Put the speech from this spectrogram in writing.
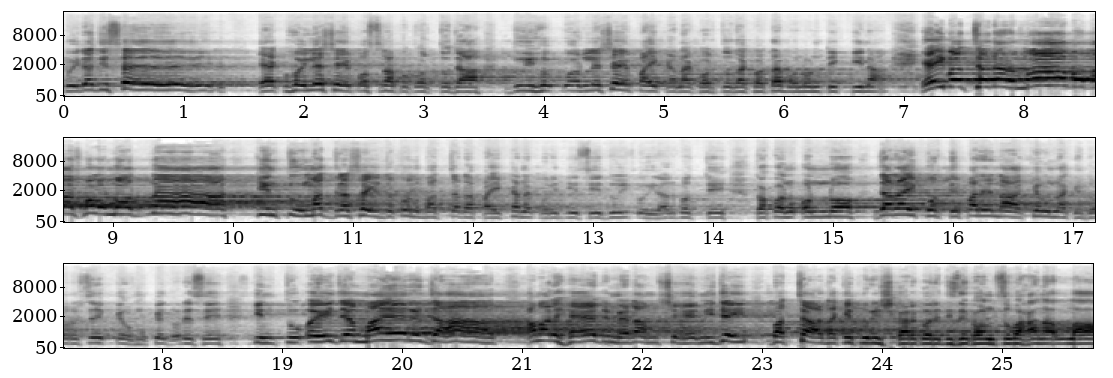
কইরা দিছে, এক হইলে সে প্রস্রাব করতো যা, দুই হোক করলে সে পায়খানা করতো যা, কথা বলুন ঠিক কিনা? এই বাচ্চাটার মা বাবা হলো নদ না, কিন্তু মাদ্রাসায় যখন বাচ্চাটা পায়খানা করে দিয়েছে, দুই কইরান করছে তখন অন্য যারাই করতে পারে না, কেউ নাকে ধরেছে, কেউ মুখে ধরেছে, কিন্তু ওই যে মায়ের জাত, আমার হেড ম্যাডাম, সে নিজেই বাচ্চাটাকে পরিষ্কার করে দিছে কন সুবাহান আল্লাহ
